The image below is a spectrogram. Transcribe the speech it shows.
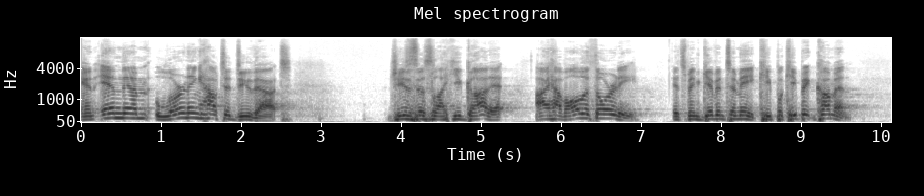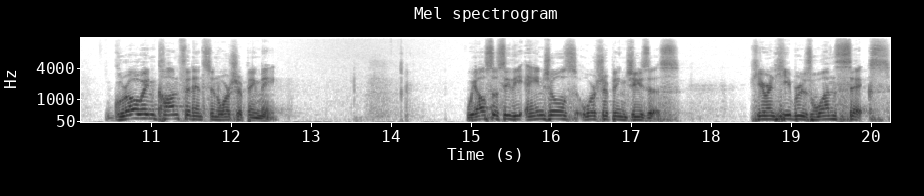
And in them learning how to do that, Jesus is like, You got it. I have all authority. It's been given to me. Keep, keep it coming. Grow in confidence in worshiping me. We also see the angels worshiping Jesus. Here in Hebrews 1 6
